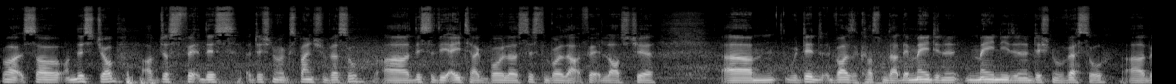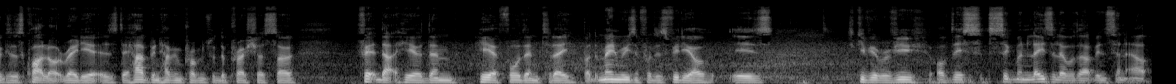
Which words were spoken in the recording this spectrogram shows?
Right, so on this job, I've just fitted this additional expansion vessel. Uh, this is the ATAG boiler, system boiler that I fitted last year. Um, we did advise the customer that they may, may need an additional vessel uh, because there's quite a lot of radiators. They have been having problems with the pressure, so fit that here them here for them today. But the main reason for this video is to give you a review of this Cigman laser level that I've been sent out.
